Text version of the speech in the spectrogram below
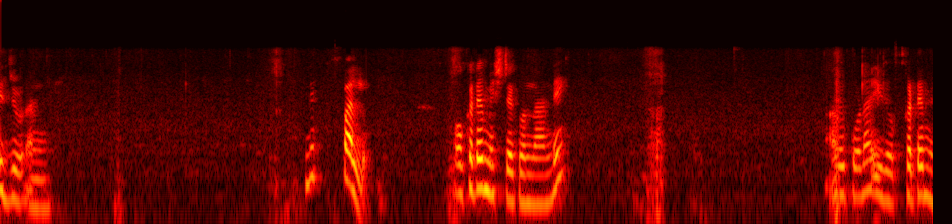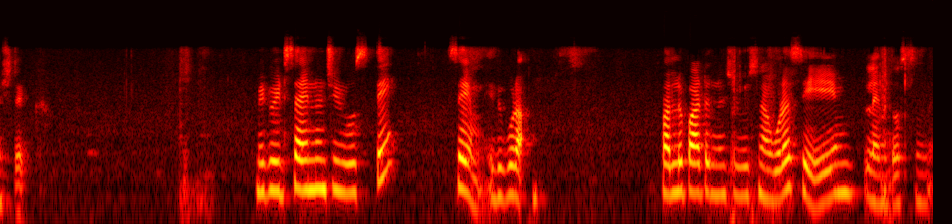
ఇది చూడండి. ఇది పళ్ళు. ఒకటే మిస్టేక్ ఉందండి. అది కూడా ఇది ఒక్కటే మిస్టేక్ మీకు ఇటు సైడ్ నుంచి చూస్తే సేమ్ ఇది కూడా. పళ్ళు పాట నుంచి చూసినా కూడా సేమ్ లెంత్ వస్తుంది.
